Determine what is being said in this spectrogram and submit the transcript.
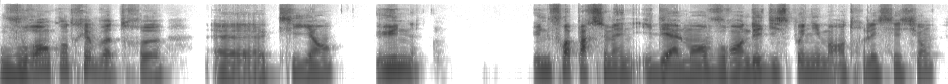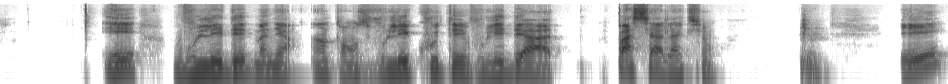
où vous rencontrez votre euh, client une, une fois par semaine, idéalement. Vous rendez disponible entre les sessions et vous l'aidez de manière intense. Vous l'écoutez, vous l'aidez à passer à l'action. Et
